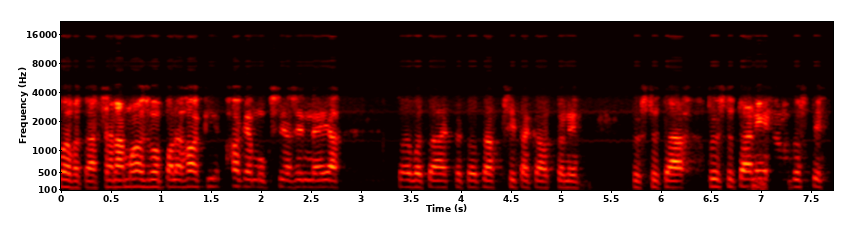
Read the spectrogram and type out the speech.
toivotaan, että saadaan mahdollisimman paljon haki, hakemuksia sinne ja toivotaan, että tota, sitä kautta niin pystytään, pystytään niin sanotusti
